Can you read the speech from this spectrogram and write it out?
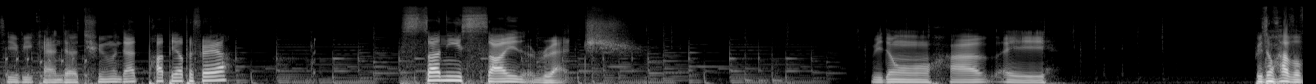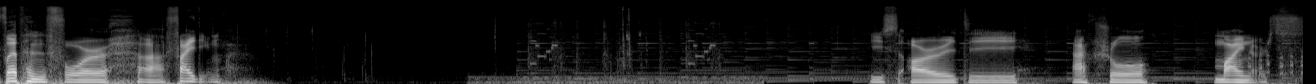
See if you can uh, tune that puppy up for you. Sunnyside Ranch. We don't have a we don't have a weapon for uh, fighting. These are the actual miners.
